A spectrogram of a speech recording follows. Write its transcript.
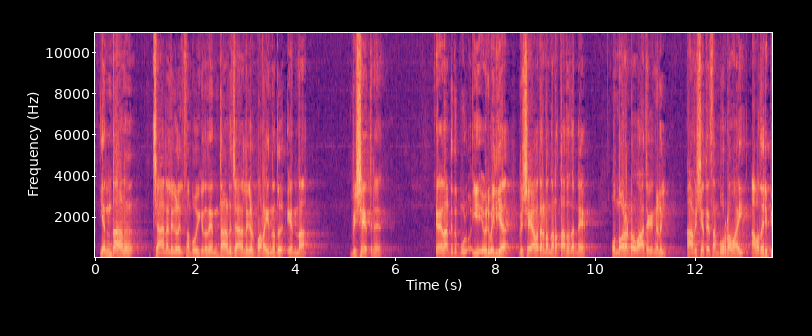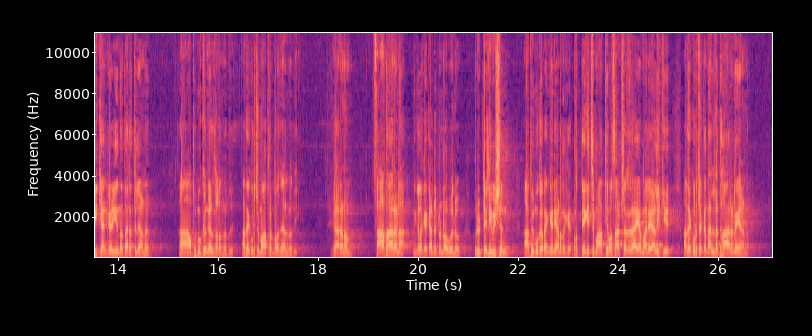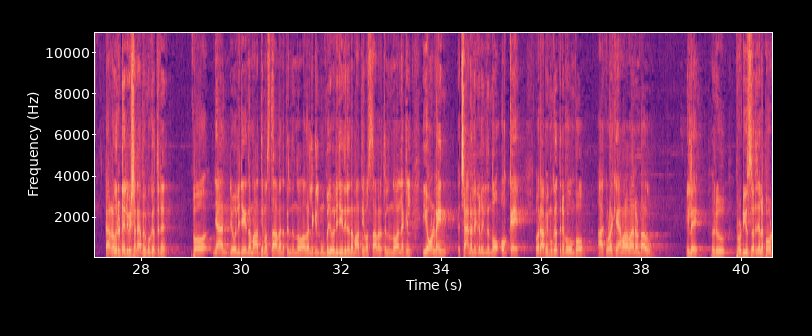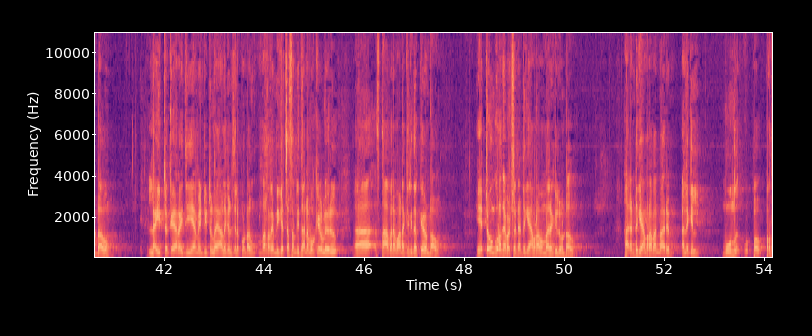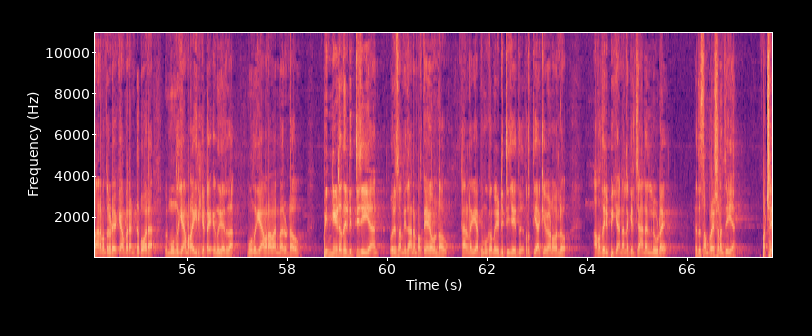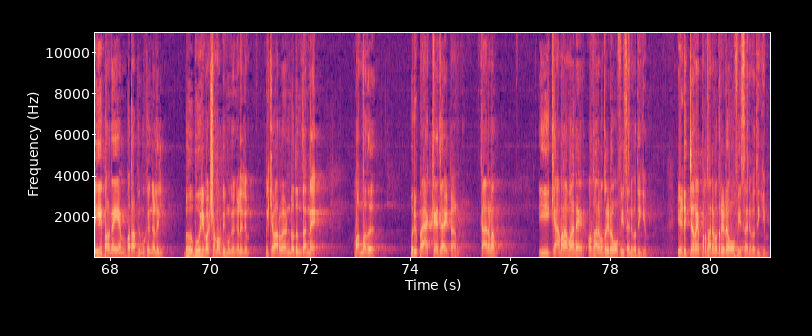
എന്താണ് ചാനലുകളിൽ സംഭവിക്കുന്നത്? എന്താണ് ചാനലുകൾ പറയുന്നത് എന്ന വിഷയത്തിന് ഏതാണ്ട് ഇത് ഒരു വലിയ വിഷയാവതരണം നടത്താതെ തന്നെ ഒന്നോ രണ്ടോ വാചകങ്ങളിൽ ആ വിഷയത്തെ സമ്പൂർണമായി അവതരിപ്പിക്കാൻ കഴിയുന്ന തരത്തിലാണ് ആ അഭിമുഖങ്ങൾ നടന്നത്. അതേക്കുറിച്ച് മാത്രം പറഞ്ഞാൽ മതി. കാരണം സാധാരണ നിങ്ങളൊക്കെ കണ്ടിട്ടുണ്ടാവുമല്ലോ ഒരു ടെലിവിഷൻ അഭിമുഖം എങ്ങനെയാണെന്നൊക്കെ. പ്രത്യേകിച്ച് മാധ്യമ സാക്ഷരരായ മലയാളിക്ക് അതേക്കുറിച്ചൊക്കെ നല്ല ധാരണയാണ്. കാരണം ഒരു ടെലിവിഷൻ അഭിമുഖത്തിന് ഇപ്പോൾ ഞാൻ ജോലി ചെയ്യുന്ന മാധ്യമ സ്ഥാപനത്തിൽ നിന്നോ അതല്ലെങ്കിൽ മുമ്പ് ജോലി ചെയ്തിരുന്ന മാധ്യമ സ്ഥാപനത്തിൽ നിന്നോ അല്ലെങ്കിൽ ഈ ഓൺലൈൻ ചാനലുകളിൽ നിന്നോ ഒക്കെ ഒരു അഭിമുഖത്തിന് പോകുമ്പോൾ ആ കൂടെ ക്യാമറമാൻ ഉണ്ടാവും ഇല്ലേ? ഒരു പ്രൊഡ്യൂസർ ചിലപ്പോൾ ഉണ്ടാവും. ലൈറ്റൊക്കെ അറേഞ്ച് ചെയ്യാൻ വേണ്ടിയിട്ടുള്ള ആളുകൾ ചിലപ്പോൾ ഉണ്ടാവും. വളരെ മികച്ച സംവിധാനമൊക്കെ ഉള്ള ഒരു സ്ഥാപനമാണെങ്കിൽ ഇതൊക്കെ ഉണ്ടാവും. ഏറ്റവും കുറഞ്ഞ പക്ഷം രണ്ട് ക്യാമറാമാന്മാരെങ്കിലും ഉണ്ടാവും. ആ രണ്ട് ക്യാമറാമാന്മാരും അല്ലെങ്കിൽ മൂന്ന് ഇപ്പോൾ പ്രധാനമന്ത്രിയുടെ ആകുമ്പോൾ രണ്ട് പോരാ. മൂന്ന് ക്യാമറ ഇരിക്കട്ടെ എന്ന് കരുതാം. മൂന്ന് ക്യാമറാമാന്മാരുണ്ടാവും പിന്നീട് അത് എഡിറ്റ് ചെയ്യാൻ ഒരു സംവിധാനം പ്രത്യേകം ഉണ്ടാവും. കാരണം ഈ അഭിമുഖം എഡിറ്റ് ചെയ്ത് വൃത്തിയാക്കി വേണമല്ലോ അവതരിപ്പിക്കാൻ അല്ലെങ്കിൽ ചാനലിലൂടെ ഇത് സംപ്രേഷണം ചെയ്യാൻ. പക്ഷേ ഈ പറഞ്ഞ എൺപത് അഭിമുഖങ്ങളിൽ ബഹുഭൂരിപക്ഷം അഭിമുഖങ്ങളിലും മിക്കവാറും എൺപതും തന്നെ വന്നത് ഒരു പാക്കേജ് ആയിട്ടാണ് കാരണം ഈ ക്യാമറാമാനെ പ്രധാനമന്ത്രിയുടെ ഓഫീസ് അനുവദിക്കും എഡിറ്ററെ പ്രധാനമന്ത്രിയുടെ ഓഫീസ് അനുവദിക്കും.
